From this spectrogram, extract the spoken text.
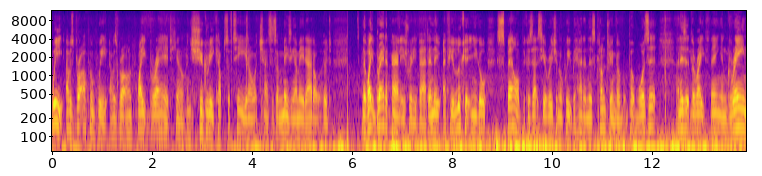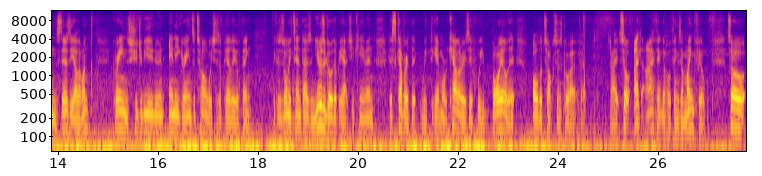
wheat, I was brought up on wheat. I was brought on white bread, you know, and sugary cups of tea. You know what chances? Amazing. I made adulthood. The white bread apparently is really bad, and they, if you look at it and you go, spelt because that's the original wheat we had in this country, but, but was it? And is it the right thing? And grains, there's the other one. Grains, should you be doing any grains at all, which is a paleo thing? Because it was only 10,000 years ago that we actually came in, discovered that we, to get more calories, if we boil it, all the toxins go out of it. Right, so I, I think the whole thing's a minefield. So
